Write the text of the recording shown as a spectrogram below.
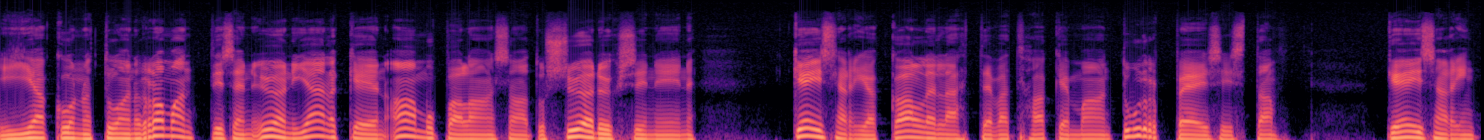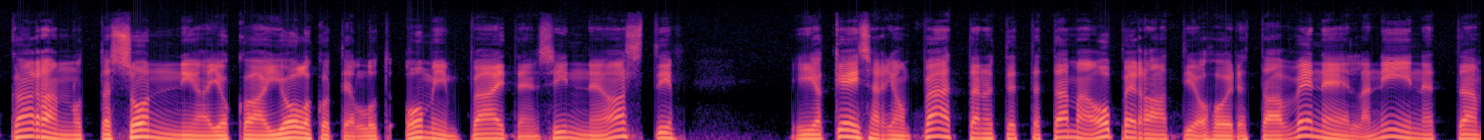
Ja kun tuon romanttisen yön jälkeen aamupala on saatu syödyksi, niin keisari ja Kalle lähtevät hakemaan turpeisista – keisarin karannutta sonnia, joka on jolkotellut omin päiten sinne asti. Ja keisari on päättänyt, että tämä operaatio hoidetaan veneellä niin, että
